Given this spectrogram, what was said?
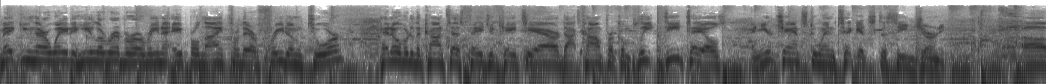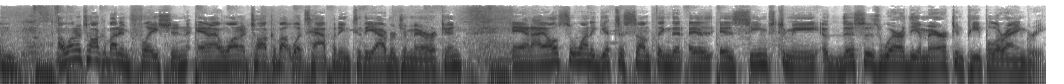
making their way to Gila River Arena April 9th for their Freedom Tour. Head over to the contest page at KTAR.com for complete details and your chance to win tickets to see Journey. Um, I want to talk about inflation and I want to talk about what's happening to the average American. And I also want to get to something that is, is, seems to me this is where the American people are angry.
